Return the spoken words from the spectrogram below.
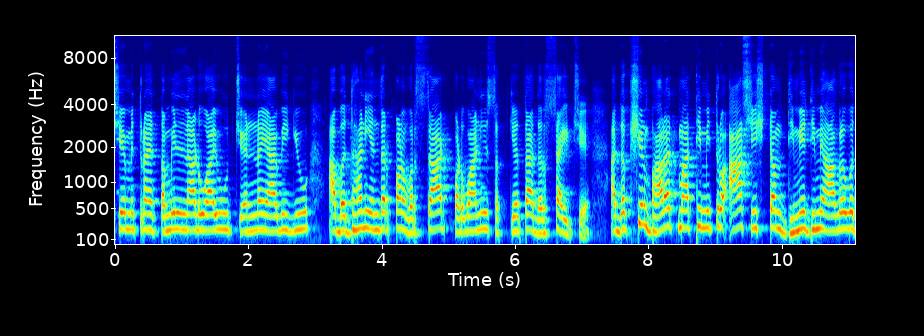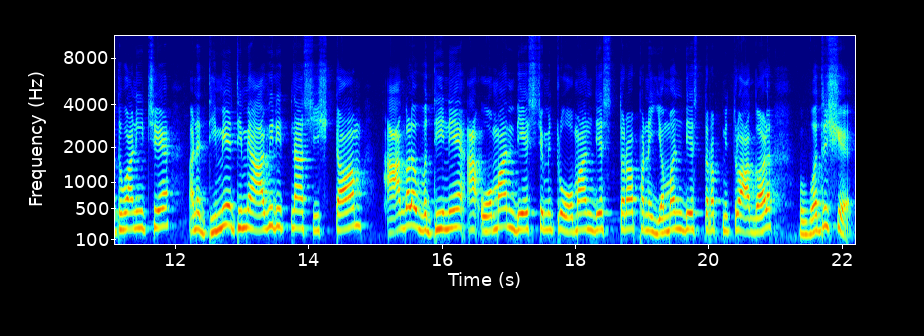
છે મિત્રો, એ તમિલનાડુ આવ્યું, ચેન્નઈ આવી ગયું. આ બધાની અંદર પણ વરસાદ પડવાની શક્યતા દર્શાઈ છે. આ દક્ષિણ ભારતમાંથી મિત્રો, આ સિસ્ટમ ધીમે ધીમે આગળ વધવાની છે અને ધીમે ધીમે આવી રીતના સિસ્ટમ આગળ વધીને આ ઓમાન દેશ છે મિત્રો, ઓમાન દેશ તરફ અને યમન દેશ તરફ મિત્રો આગળ વધશે.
